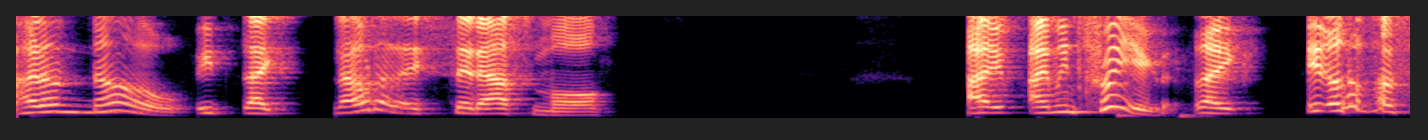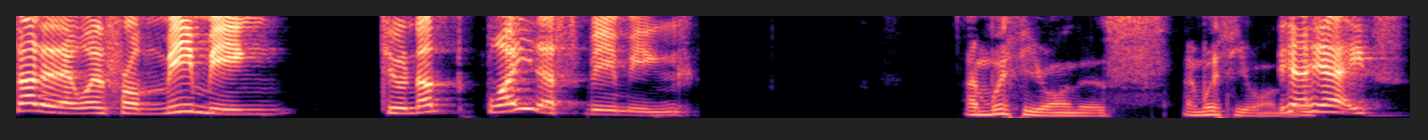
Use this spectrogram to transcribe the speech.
I don't know. It's like now that I said Asmo, I I'm intrigued. Like it, all of a sudden, I went from memeing to not quite as memeing. I'm with you on this. I'm with you on Yeah, this. yeah. Yeah, it's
